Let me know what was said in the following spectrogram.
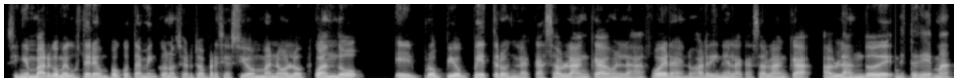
Sin embargo, me gustaría un poco también conocer tu apreciación, Manolo, cuando el propio Petro en la Casa Blanca o en las afueras, en los jardines de la Casa Blanca, hablando de, este tema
